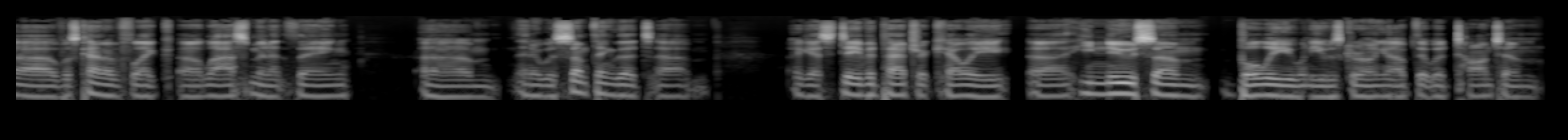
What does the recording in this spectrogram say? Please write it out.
uh, was kind of like a last minute thing, um, and it was something that um, I guess David Patrick Kelly uh, he knew some bully when he was growing up that would taunt him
